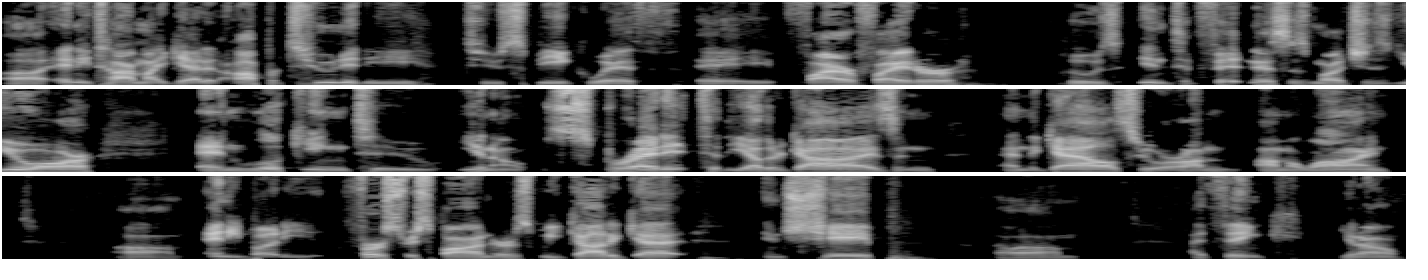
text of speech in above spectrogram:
uh, anytime I get an opportunity to speak with a firefighter who's into fitness as much as you are and looking to, you know, spread it to the other guys and and the gals who are on on the line, um, anybody, first responders, we got to get in shape. Um, I think you know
